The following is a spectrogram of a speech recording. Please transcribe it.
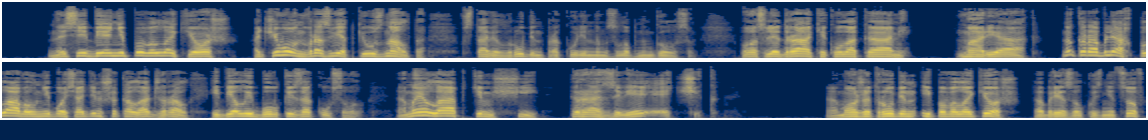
— На себе не поволокешь. А чего он в разведке узнал-то? — вставил Рубин прокуренным злобным голосом. — После драки кулаками. Моряк. На кораблях плавал, небось, один шоколад жрал и белой булкой закусывал. А мы лаптем щи. Разведчик. — А может, Рубин и поволокешь, — обрезал Кузнецов,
